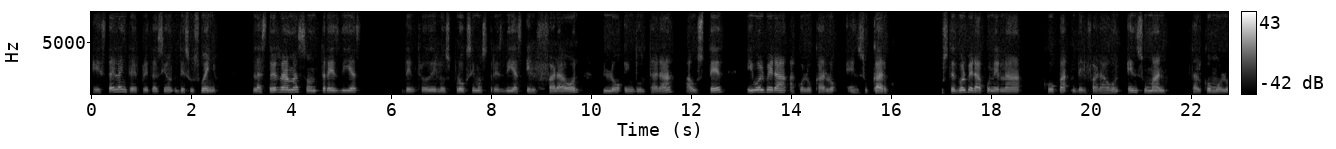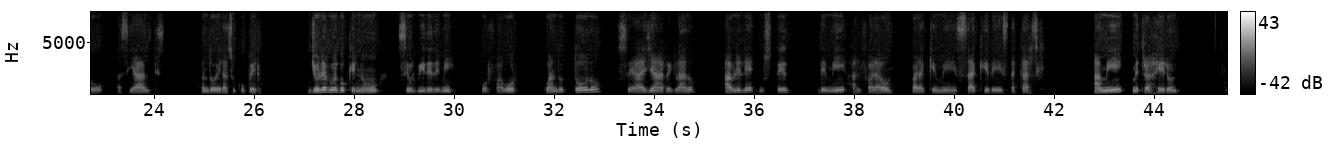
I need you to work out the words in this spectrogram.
esta es la interpretación de su sueño. Las tres ramas son tres días. Dentro de los próximos tres días el faraón lo indultará a usted y volverá a colocarlo en su cargo. Usted volverá a poner la copa del faraón en su mano, tal como lo hacía antes, cuando era su copero. Yo le ruego que no se olvide de mí. Por favor, cuando todo se haya arreglado, háblele usted de mí al faraón para que me saque de esta cárcel. A mí me trajeron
